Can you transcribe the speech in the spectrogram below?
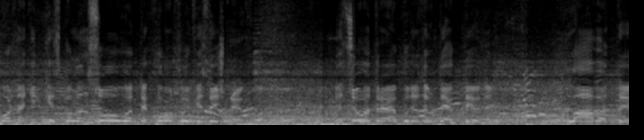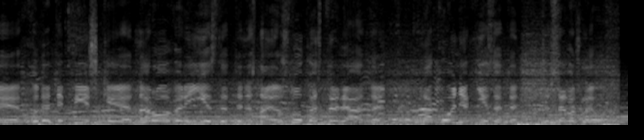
можна тільки збалансовувати хорошою фізичною формою. Для цього треба бути завжди активним. Плавати, ходити пішки, на ровері їздити, не знаю, з лука стріляти, на конях їздити це все важливо.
